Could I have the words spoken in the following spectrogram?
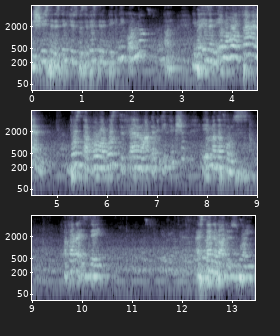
مش في sensitivity specificity لل technique قلنا؟ طيب يبقى اذا يا إما هو فعلا positive هو positive فعلا وعنده أكيد infection يا اما ده false أفرق إزاي؟ أستنى بعد أسبوعين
